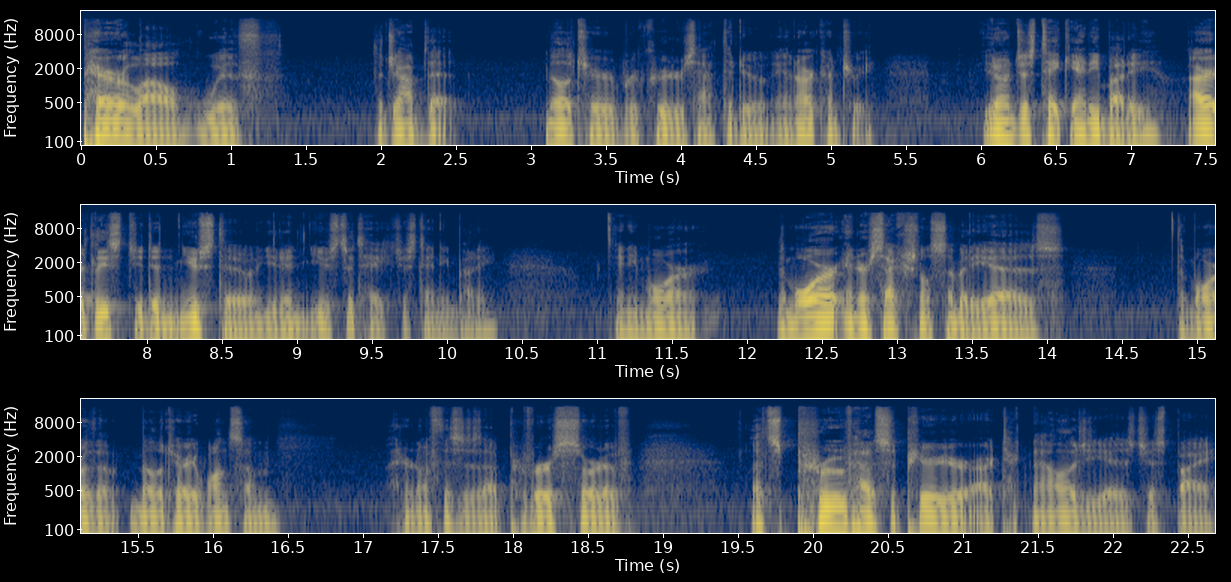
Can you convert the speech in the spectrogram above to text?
parallel with the job that military recruiters have to do in our country. You don't just take anybody, or at least you didn't used to. You didn't used to take just anybody anymore. The more intersectional somebody is, the more the military wants them. I don't know if this is a perverse sort of let's prove how superior our technology is just by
